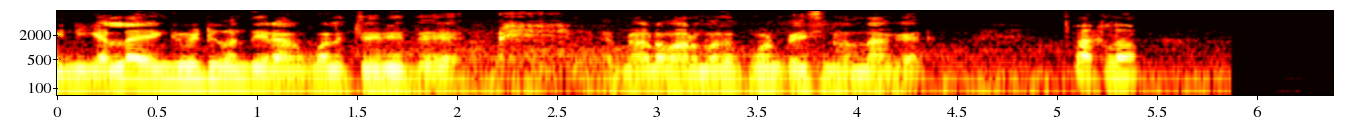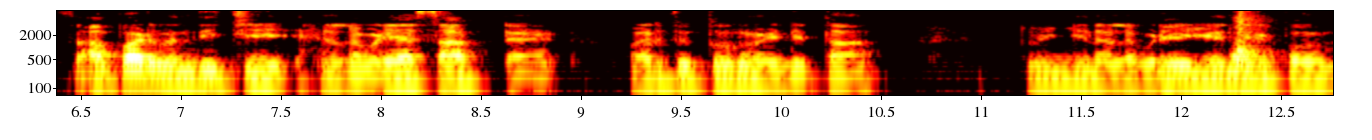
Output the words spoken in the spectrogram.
இன்றைக்கி எல்லாம் எங்கள் வீட்டுக்கு வந்துக்கிறாங்க போல் தெரியுது. மேடம் வரும்போது ஃபோன் பேசின்னு வந்தாங்க. பார்க்கலாம். சாப்பாடு வந்துச்சு. நல்லபடியாக சாப்பிட்டேன். படுத்து தூங்க வேண்டியது தான் தூங்கி நல்லபடியாக எழுந்திருப்போம்.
